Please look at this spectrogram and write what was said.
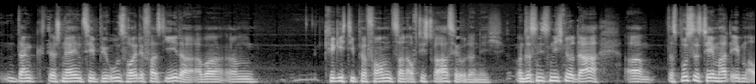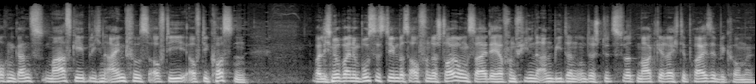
dank der schnellen CPUs heute fast jeder, aber ähm, kriege ich die Performance dann auf die Straße oder nicht? Und das ist nicht nur da. Ähm, das Bussystem hat eben auch einen ganz maßgeblichen Einfluss auf die, auf die Kosten. Weil ich nur bei einem Bussystem, das auch von der Steuerungsseite her von vielen Anbietern unterstützt wird, marktgerechte Preise bekomme.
